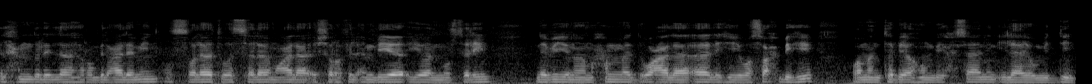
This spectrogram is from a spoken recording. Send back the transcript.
Elhamdülillahi Rabbil alemin. Ve salatu ve selamu ala eşrafil enbiyai vel murselin. Nebiyyina Muhammed ve ala alihi ve sahbihi ve men tebi'ahum bi ihsanin ila yevmiddin.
